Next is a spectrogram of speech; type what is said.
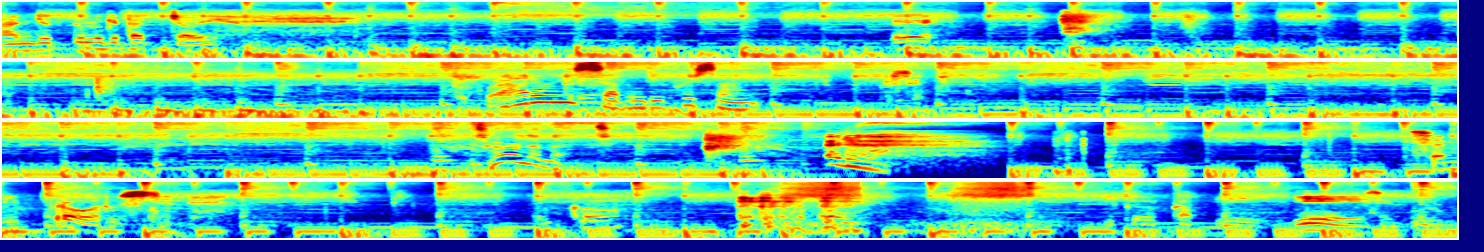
Lanjut dulu kita coy. Eh. Battery 70%. persen. Tournament. Aduh. Semi pro harusnya nih. Iko. Iko Cup. Ye, semi.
